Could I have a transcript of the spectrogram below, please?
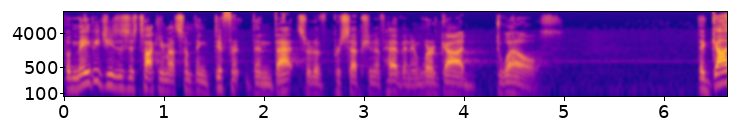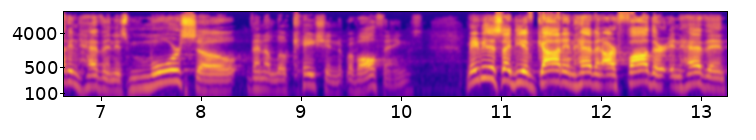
But maybe Jesus is talking about something different than that sort of perception of heaven and where God dwells. That God in heaven is more so than a location of all things. Maybe this idea of God in heaven, our Father in heaven,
